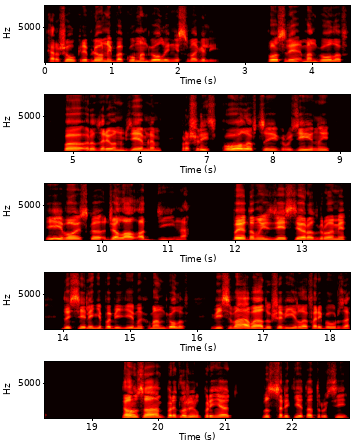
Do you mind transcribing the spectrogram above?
хорошо укрепленный Баку монголы не смогли. После монголов по разоренным землям прошлись половцы, грузины и войско Джалал-ад-Дина. Поэтому известие о разгроме доселе непобедимых монголов весьма воодушевило Фарибурза. Он сам предложил принять вассалитет от Руси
